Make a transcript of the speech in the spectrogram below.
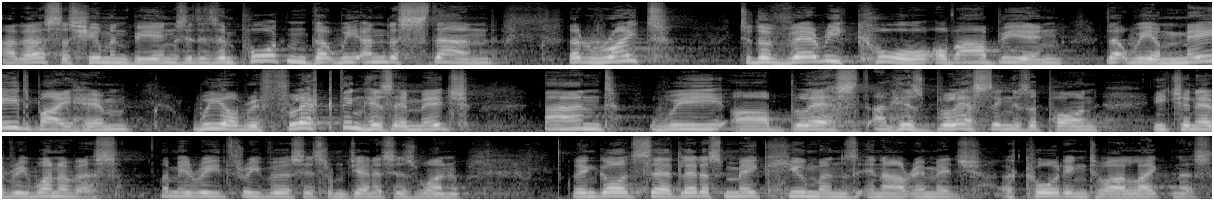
us as human beings, it is important that we understand that right to the very core of our being that we are made by Him, we are reflecting His image, and we are blessed, and His blessing is upon each and every one of us. Let me read three verses from Genesis 1. Then God said, Let us make humans in our image, according to our likeness,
